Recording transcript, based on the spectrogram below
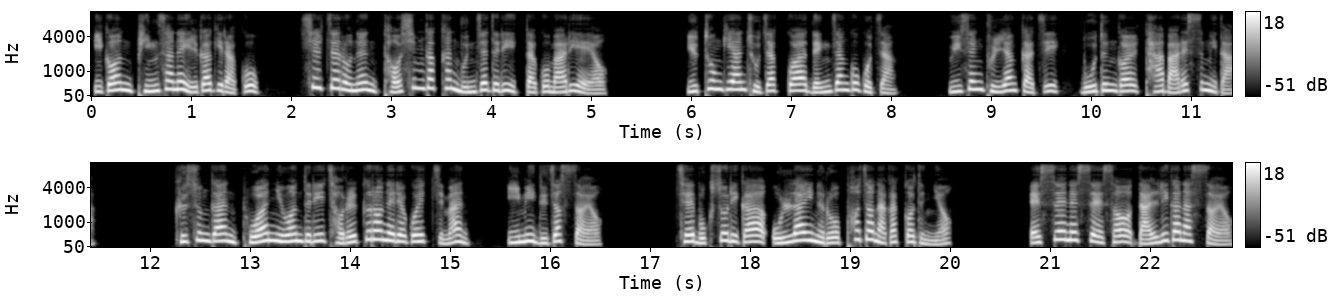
이건 빙산의 일각이라고 실제로는 더 심각한 문제들이 있다고 말이에요. 유통기한 조작과 냉장고 고장, 위생 불량까지 모든 걸 다 말했습니다. 그 순간 보안 요원들이 저를 끌어내려고 했지만 이미 늦었어요. 제 목소리가 온라인으로 퍼져나갔거든요. SNS에서 난리가 났어요.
